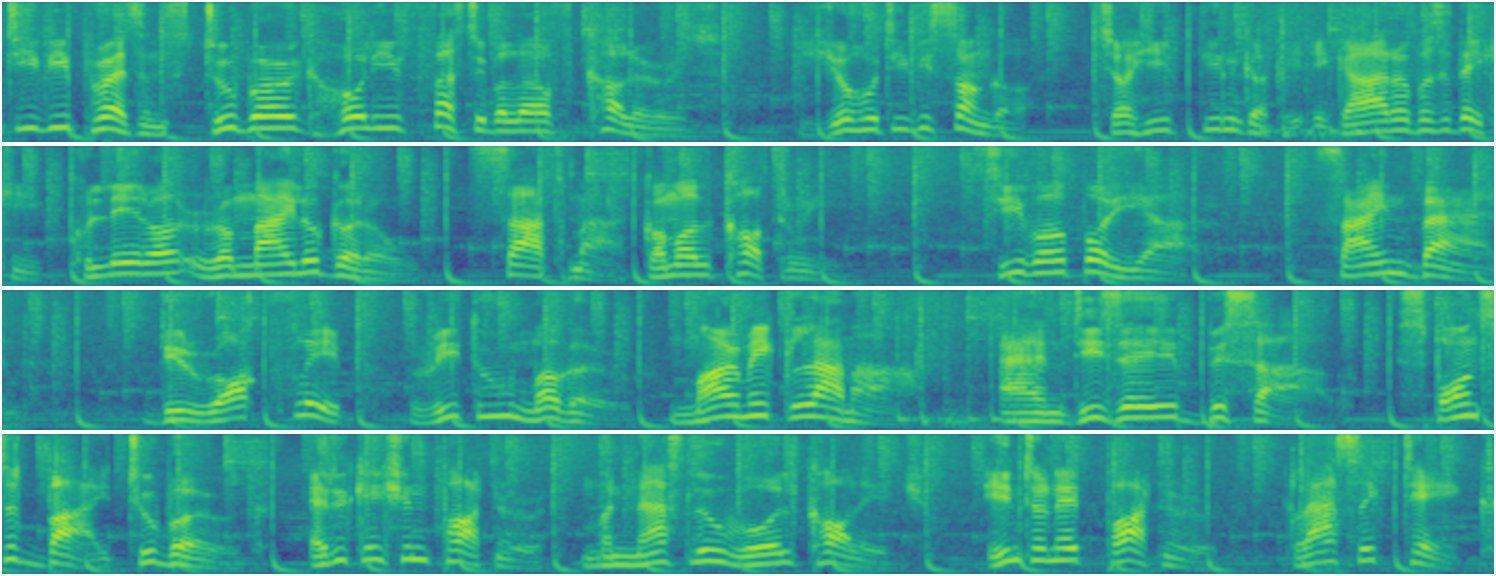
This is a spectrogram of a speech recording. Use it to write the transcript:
TV presents Tuborg Holi festival of colours यो टिभीसँग चाहिँ तिन गते एघार बजेदेखि खुलेर रमाइलो गरौँ साथमा Kamal Khatri Shiva Pariyar sign band the rock flip Ritu Magar Marmik Lama and DJ Vishal sponsored by Tuborg education partner Manaslu world college internet partner Classic Take,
